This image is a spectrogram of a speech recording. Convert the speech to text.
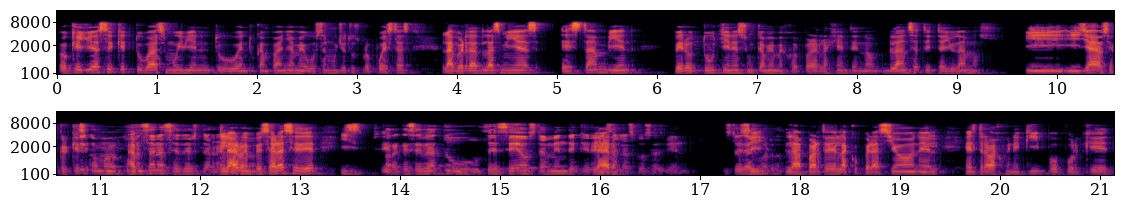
Ok, yo ya sé que tú vas muy bien en tu, en tu campaña, me gustan mucho tus propuestas, la verdad las mías están bien, pero tú tienes un cambio mejor para la gente, ¿no? Lánzate y te ayudamos. Y, y ya, o sea, creo que es... como comenzar a, ceder terreno. Claro, empezar a ceder y... Para que se vea tus deseos también de querer hacer las cosas bien. Estoy de sí, acuerdo. La parte de la cooperación, el, el trabajo en equipo, porque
